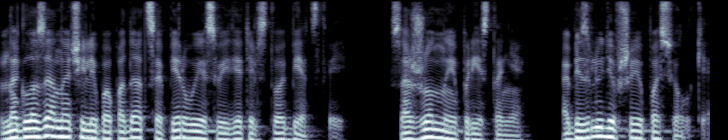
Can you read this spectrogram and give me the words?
На глаза начали попадаться первые свидетельства бедствий. Сожженные пристани, обезлюдевшие поселки.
